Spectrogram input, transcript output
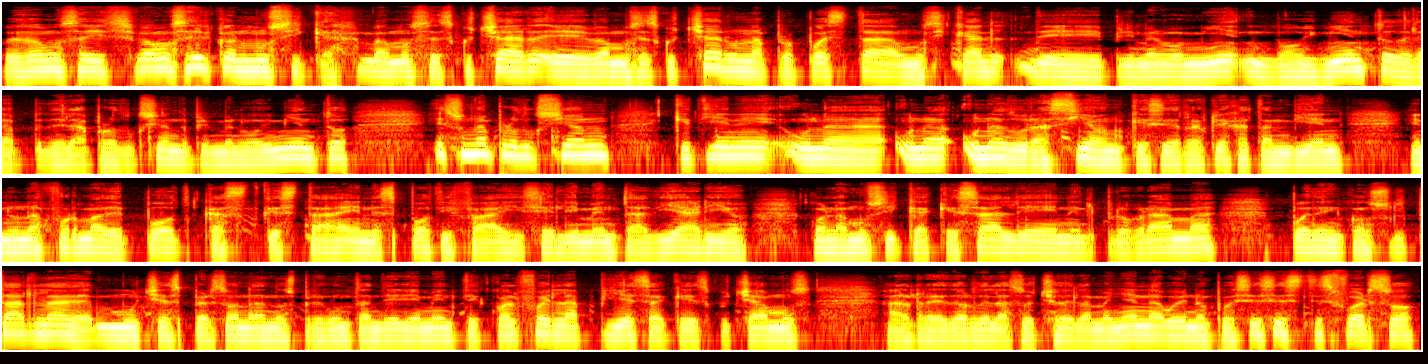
Pues vamos a ir, vamos a ir con música. Vamos a escuchar, eh, vamos a escuchar una propuesta musical de primer movimiento, de la, de la producción de primer movimiento. Es una producción que tiene una, una, duración que se refleja también en una forma de podcast que está en Spotify, se alimenta a diario con la música que sale en el programa. Pueden consultarla. Muchas personas nos preguntan diariamente cuál fue la pieza que escuchamos alrededor de las 8 de la mañana. Bueno, pues es este esfuerzo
